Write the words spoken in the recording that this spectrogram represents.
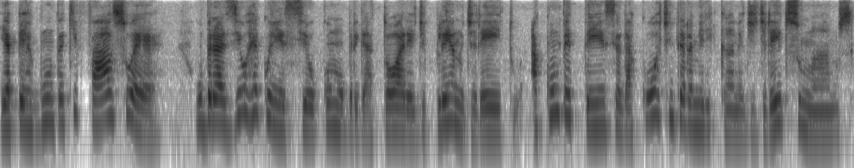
E a pergunta que faço é: o Brasil reconheceu como obrigatória de pleno direito a competência da Corte Interamericana de Direitos Humanos,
